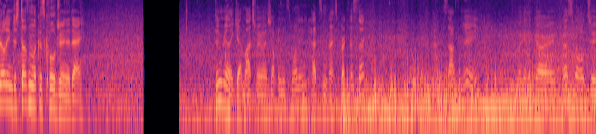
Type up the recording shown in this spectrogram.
building just doesn't look as cool during the day. Didn't really get much when we went shopping this morning. Had some nice breakfast though. And this afternoon, we're gonna go first of all to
